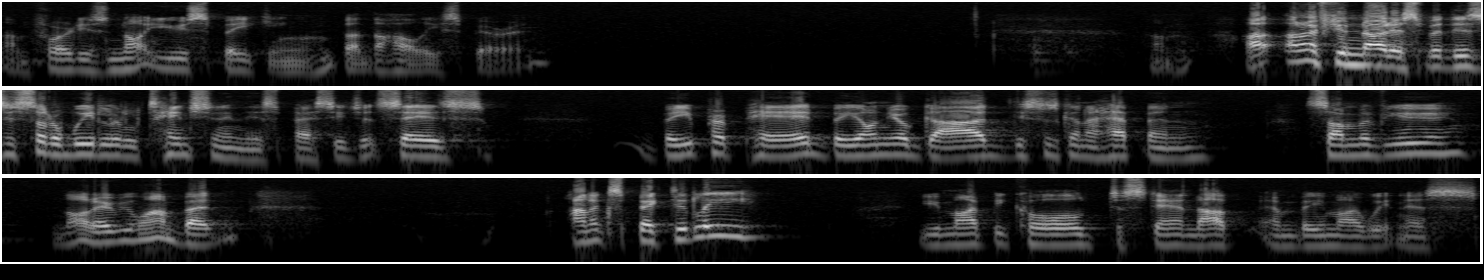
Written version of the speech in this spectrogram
um, for it is not you speaking, but the Holy Spirit. Um, I, don't know if you noticed, but there's this sort of weird little tension in this passage. It says, Be prepared, be on your guard. This is going to happen. Some of you, not everyone, but unexpectedly, you might be called to stand up and be my witness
